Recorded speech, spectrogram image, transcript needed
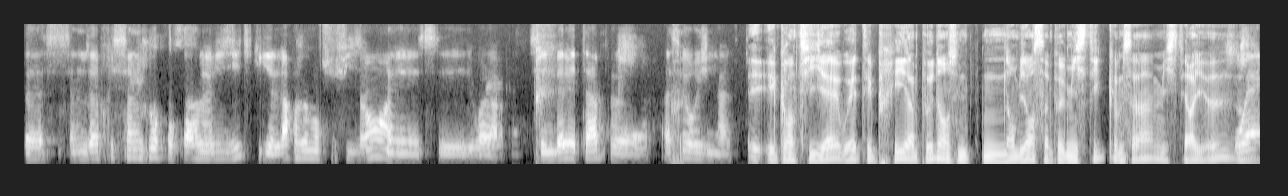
ça, ça nous a pris cinq jours pour faire la visite, ce qui est largement suffisant et c'est voilà, c'est une belle étape assez originale. Et, et quand tu y es, ouais, t'es pris un peu dans une, une ambiance un peu mystique comme ça, mystérieuse? Ouais.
